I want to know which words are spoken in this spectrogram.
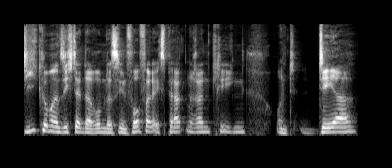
die kümmern sich dann darum, dass sie einen Vorfallexperten rankriegen und der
